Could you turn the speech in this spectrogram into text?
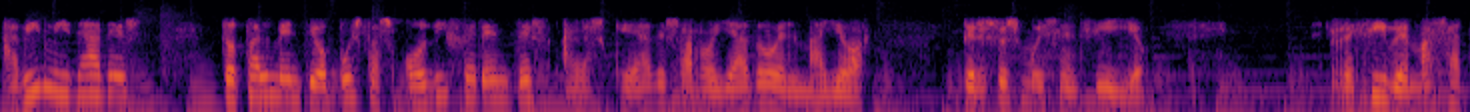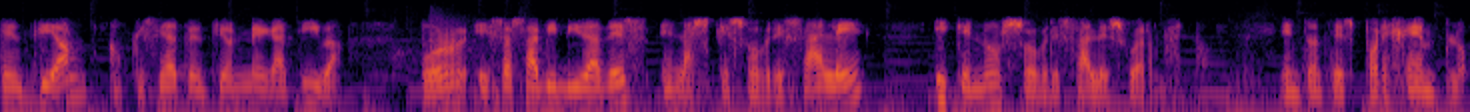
habilidades totalmente opuestas o diferentes a las que ha desarrollado el mayor. Pero eso es muy sencillo. Recibe más atención, aunque sea atención negativa, por esas habilidades en las que sobresale y que no sobresale su hermano. Entonces, por ejemplo,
